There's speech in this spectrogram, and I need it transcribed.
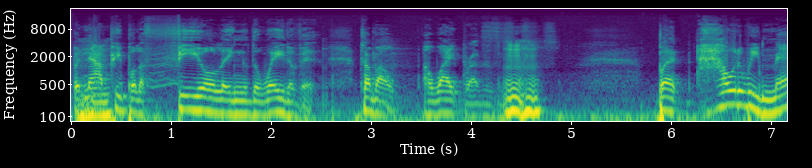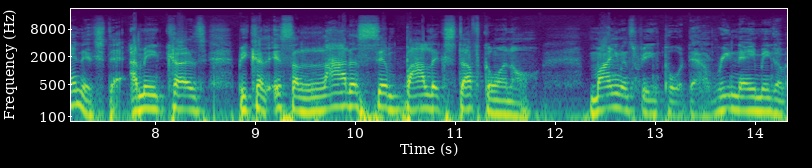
but now mm-hmm. people are feeling the weight of it. I'm talking about our white brothers and mm-hmm. sisters but how do we manage that? I mean, because because it's a lot of symbolic stuff going on. Monuments being pulled down, renaming of,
